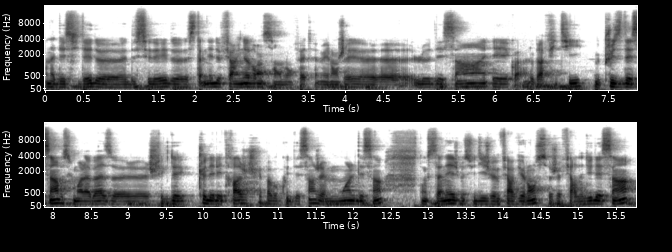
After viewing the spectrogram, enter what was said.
on a décidé de décidé de cette année de faire une œuvre ensemble en fait, mélanger euh, le dessin et quoi, le graffiti, mais plus dessin parce que moi à la base euh, je fais que des, que des lettrages, je fais pas beaucoup de dessin, j'aime moins le dessin. Donc cette année je me suis dit je vais me faire violence, je vais faire du dessin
